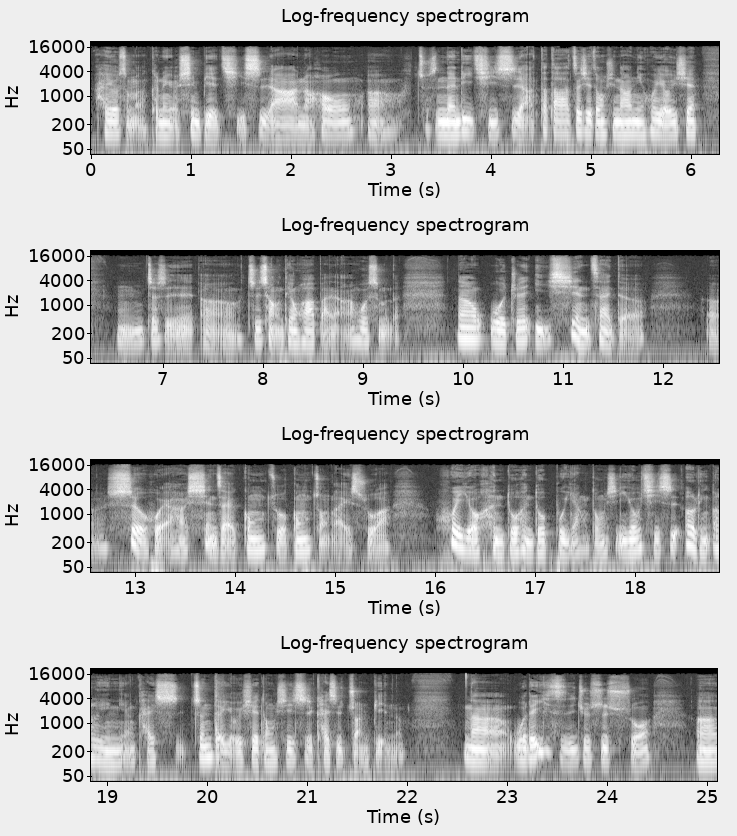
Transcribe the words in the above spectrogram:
还有什么可能有性别歧视啊，然后呃，就是能力歧视啊，哒哒这些东西，然后你会有一些嗯，就是呃职场天花板啊或什么的。那我觉得以现在的。呃，社会啊，还有现在工作工种来说啊，会有很多很多不一样的东西。尤其是二零二零年开始，真的有一些东西是开始转变了。那我的意思就是说，呃，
